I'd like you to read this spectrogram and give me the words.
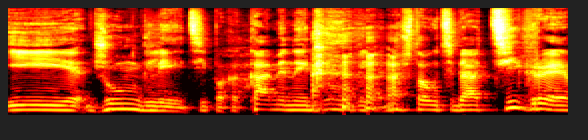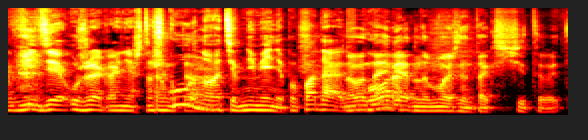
и джунглей, типа как каменные джунгли. Ну что у тебя тигры в виде уже, конечно, шкур, но тем не менее попадают ну, в город. наверное, можно так считывать.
